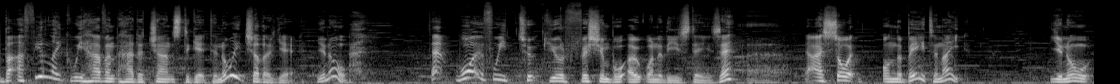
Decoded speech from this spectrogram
but I feel like we haven't had a chance to get to know each other yet, you know? What if we took your fishing boat out one of these days, eh? I saw it on the bay tonight. You know,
